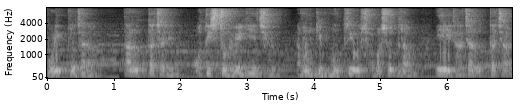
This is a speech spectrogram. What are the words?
গরিব প্রজারা তার অত্যাচারে অতিষ্ঠ হয়ে গিয়েছিল। এমনকি মন্ত্রী ও সভাসদরাও এই রাজার অত্যাচার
